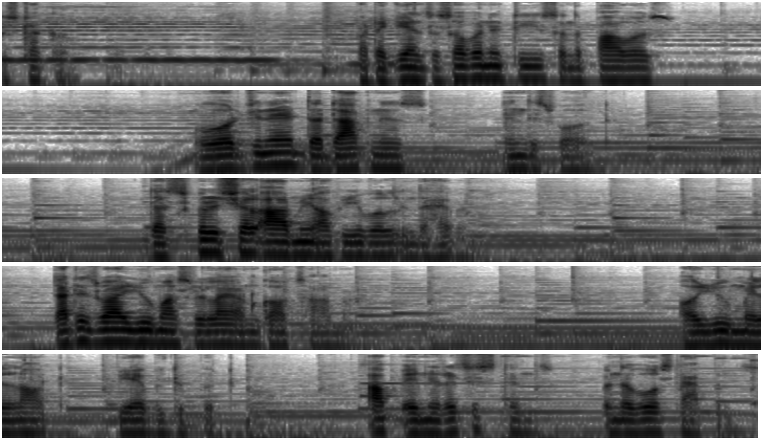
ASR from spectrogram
to struggle, but against the sovereignties and the powers who originate the darkness in this world, the spiritual army of evil in the heaven. That is why you must rely on God's armor, or you may not be able to put up any resistance when the worst happens,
